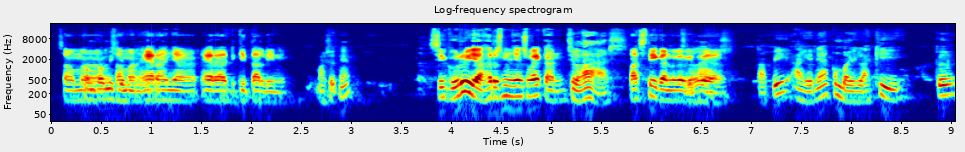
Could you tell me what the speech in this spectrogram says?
sama Kompromi sama gimana? eranya era digital ini. maksudnya Si guru ya harus menyesuaikan. jelas Pasti kan kayak gitu ya. jelas tapi akhirnya kembali lagi ke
